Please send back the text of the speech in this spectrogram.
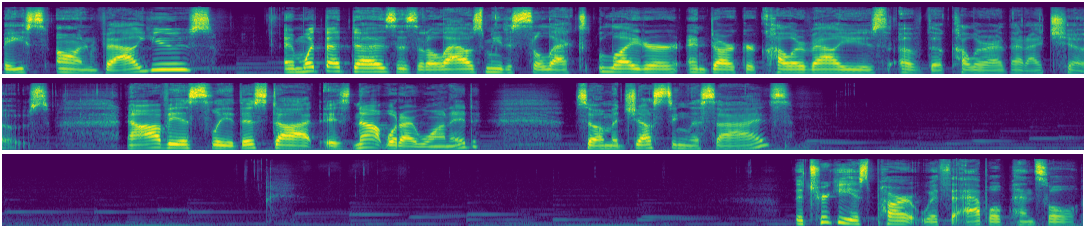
based on values. And what that does is it allows me to select lighter and darker color values of the color that I chose. Now obviously this dot is not what I wanted, so I'm adjusting the size. The trickiest part with the Apple Pencil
